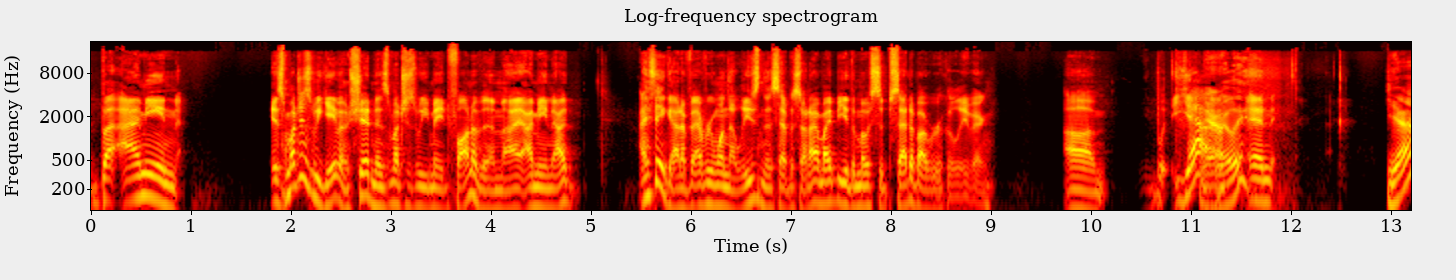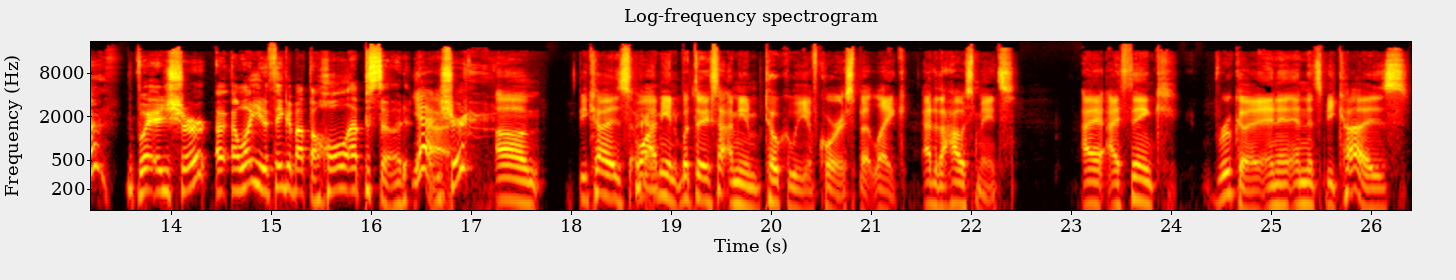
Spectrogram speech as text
but I mean, as much as we gave him shit and as much as we made fun of him, I, I mean, I, I think out of everyone that leaves in this episode, I might be the most upset about Ruka leaving. Um, yeah, Yeah. Really? and yeah. But are you sure? I, I want you to think about the whole episode. Are Yeah. you sure? Um, because well, I mean, with the exce- I mean Tokui, of course, but like out of the housemates, I I think Ruka, and it, and it's because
